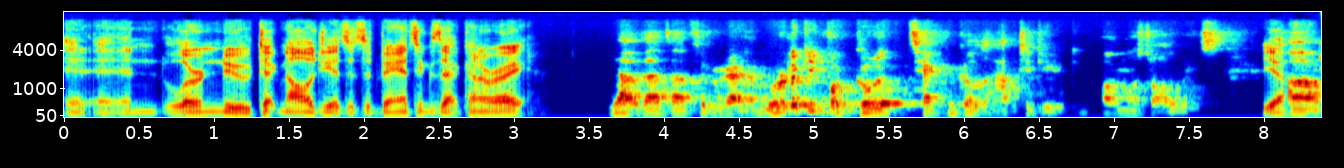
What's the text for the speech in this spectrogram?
and, and learn new technology as it's advancing. Is that kind of right? Yeah, that's absolutely right. I mean, we're looking for good technical aptitude almost always. Yeah. Um,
